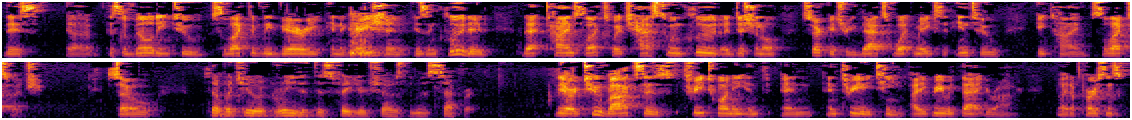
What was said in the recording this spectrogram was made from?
this uh this ability to selectively vary integration is included, that time select switch has to include additional circuitry. That's what makes it into a time select switch. So, but you agree that this figure shows them as separate? There are two boxes, 320 and 318. I agree with that, Your Honor. But a person's...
